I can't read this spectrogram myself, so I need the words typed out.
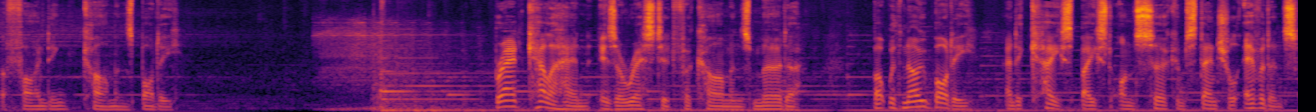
of finding Carmen's body. Brad Callaghan is arrested for Carmen's murder, but with no body and a case based on circumstantial evidence,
